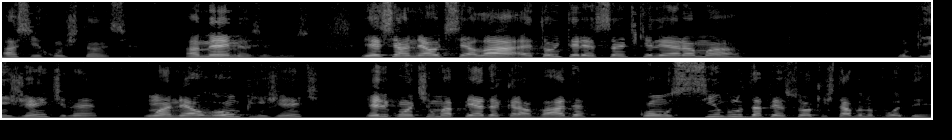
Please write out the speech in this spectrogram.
a circunstância. Amém, meus irmãos? Esse anel de selar é tão interessante que ele era uma, um pingente, né? Um anel ou um pingente. Ele continha uma pedra cravada com o símbolo da pessoa que estava no poder.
